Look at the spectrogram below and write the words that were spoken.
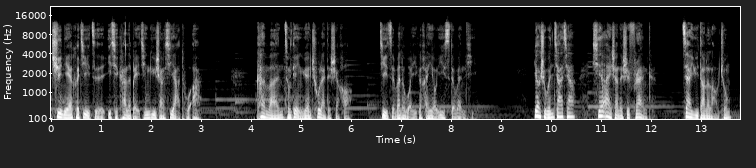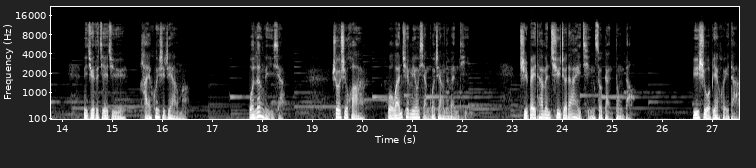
去年和继子一起看了《北京遇上西雅图二》。看完从电影院出来的时候，继子问了我一个很有意思的问题：要是文佳佳先爱上的是 Frank，再遇到了老钟，你觉得结局还会是这样吗？我愣了一下，说实话，我完全没有想过这样的问题，只被他们曲折的爱情所感动到。于是我便回答：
